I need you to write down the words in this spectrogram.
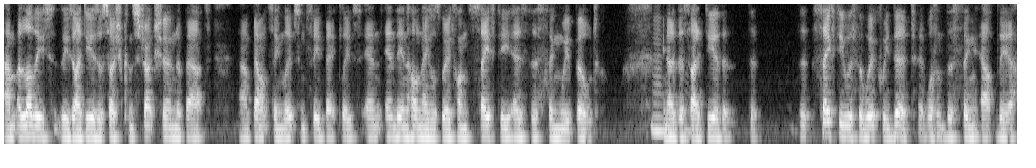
Um, a lot of these these ideas of social construction about um, balancing loops and feedback loops, and and then Hollnagel's work on safety as this thing we build. Mm-hmm. You know, this idea that that safety was the work we did. It wasn't this thing out there.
